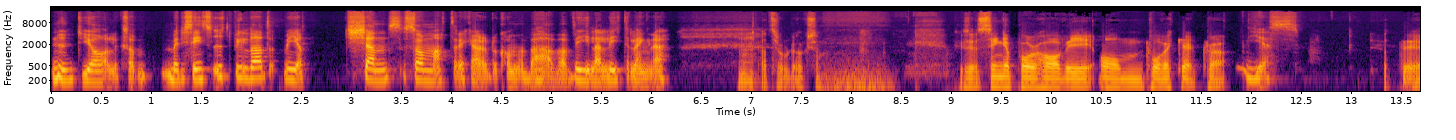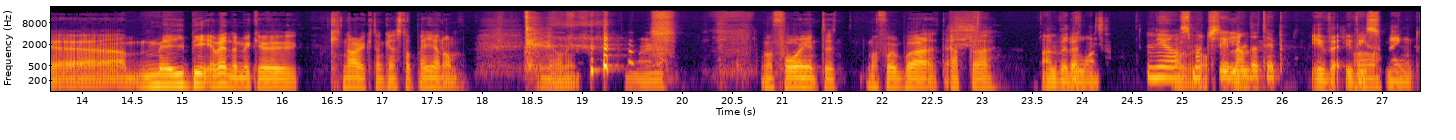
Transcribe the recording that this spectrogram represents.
nu är inte jag liksom medicinskt utbildad, men jag känns som att Ricardo kommer behöva vila lite längre. Mm, jag tror det också. Singapore har vi om två veckor tror jag. Yes. Att, uh, maybe, jag vet inte hur mycket knark de kan stoppa igenom. man får ju inte, man får bara äta Alvedon. Ja, smärtstillande typ. I, i viss ja. mängd.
